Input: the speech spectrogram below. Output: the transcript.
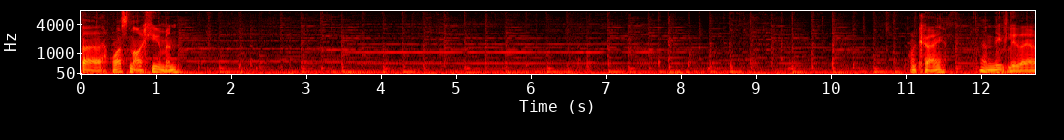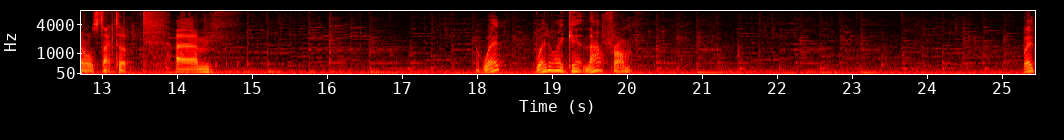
Well, that's not a human. Okay. And neatly they are all stacked up. Um, Where, where do I get that from? Where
